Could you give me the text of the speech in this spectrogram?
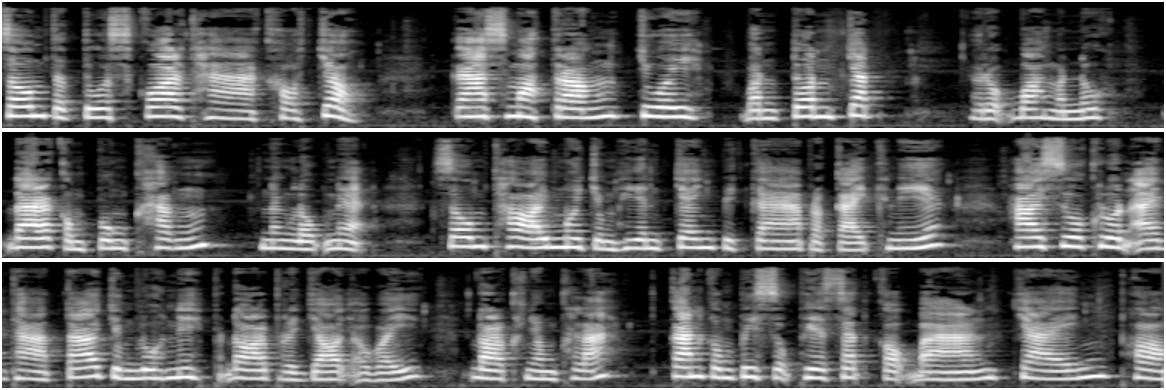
សូមទទួលស្គាល់ថាខុសចុះការស្មោះត្រង់ជួយបន្ទន់ចិត្តរបស់មនុស្សដែលកំពុងខឹងនឹងលោកអ្នក សូមថយមួយជំហានចេញពីការប្រកែកគ្នា ហើយសួរខ្លួនឯងថាតើចំនួននេះផ្ដល់ប្រយោជន៍អ្វី ដល់ខ្ញុំខ្លះកាន់គម្ពីរសុភាសិតក៏បានចែងផង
